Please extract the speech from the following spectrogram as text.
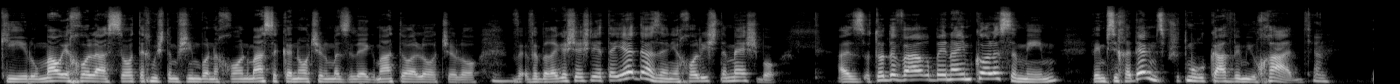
כאילו מה הוא יכול לעשות איך משתמשים בו נכון מה הסכנות של מזלג מה התועלות שלו mm-hmm. ו- וברגע שיש לי את הידע הזה אני יכול להשתמש בו. אז אותו דבר בעיניי עם כל הסמים ועם פסיכדלים זה פשוט מורכב במיוחד. כן. Um,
